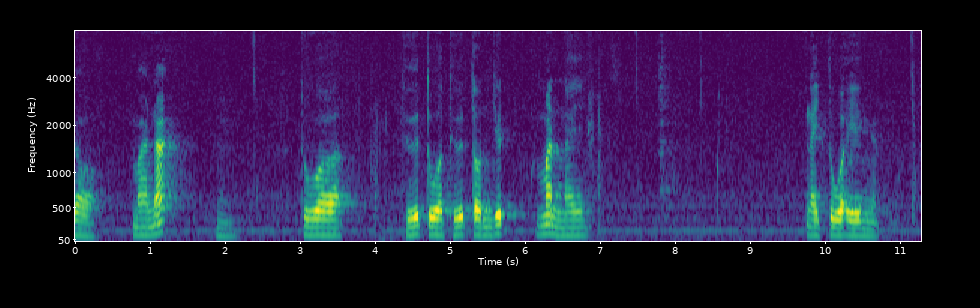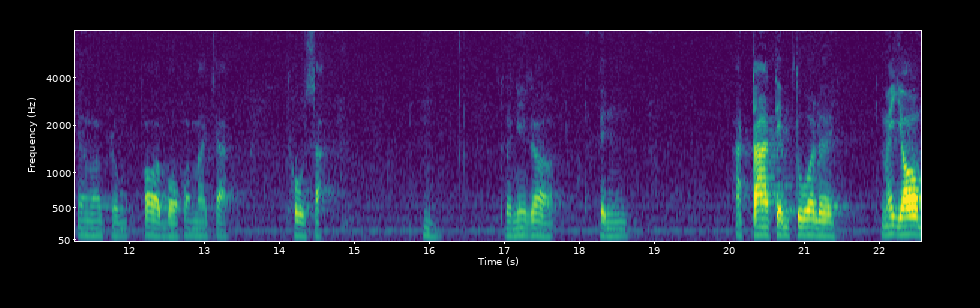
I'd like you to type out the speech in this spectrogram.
ย่อๆมานะตัวถือตัวถือตนยึดมั่นใน ในตัวเองเนี่ยว่าหลวงพ่อบอกว่ามาจากโทสะตัวนี้ก็เป็นอัตตาเต็มตัวเลย ไม่ยอม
